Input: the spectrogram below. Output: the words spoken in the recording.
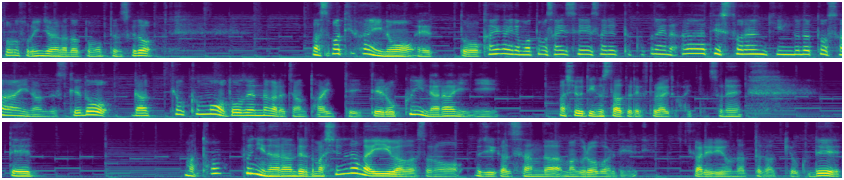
そろそろいいんじゃないかなと思ってるんですけど、まあ、Spotify の、えっと、海外で最も再生された国内のアーティストランキングだと3位なんですけど、楽曲も当然ながらちゃんと入っていて、6位、7位に、まあ、シューティングスタート、レフトライトが入ってるんですよね。で、まあ、トップに並んでると、まあ、死ぬのがいいわは、その、藤井風さんが、まあ、グローバルで聴かれるようになった楽曲で、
